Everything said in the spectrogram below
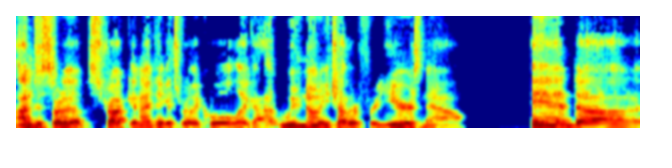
i'm just sort of struck and i think it's really cool. Like uh, we've known each other for years now. And uh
